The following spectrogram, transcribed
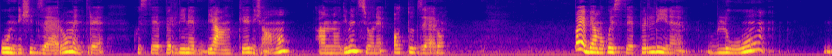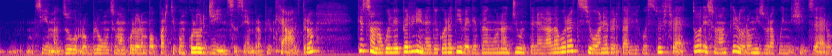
11,0, mentre queste perline bianche, diciamo, hanno dimensione 8,0. Poi abbiamo queste perline blu, sì, azzurro, blu, insomma un colore un po' particolare, un color jeans sembra più che altro, che sono quelle perline decorative che vengono aggiunte nella lavorazione per dargli questo effetto e sono anche loro misura 15-0.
